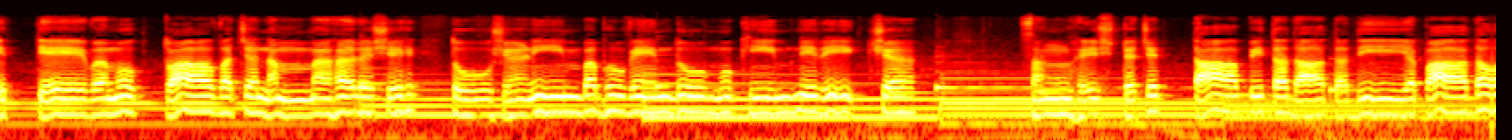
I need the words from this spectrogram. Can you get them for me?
इत्येवमुक्त्वा वचनं महर्षिः तूषणीं बभुवेन्दुमुखीं निरीक्ष्य संहृष्टचित्तापि तदा तदीयपादौ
